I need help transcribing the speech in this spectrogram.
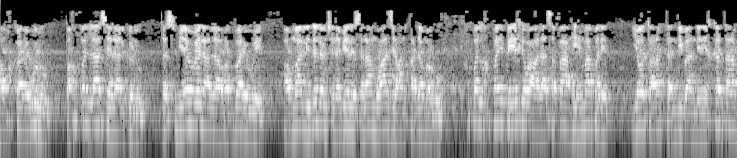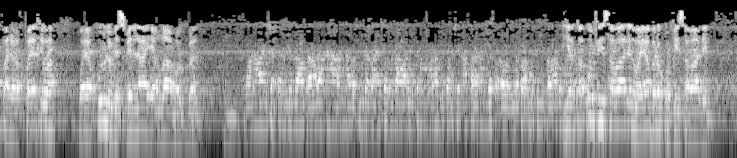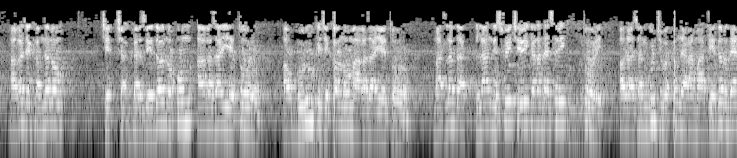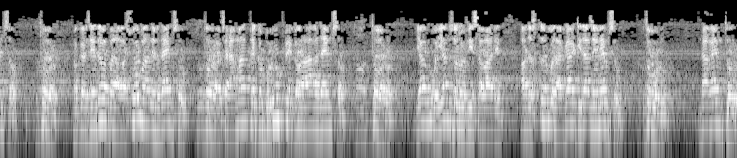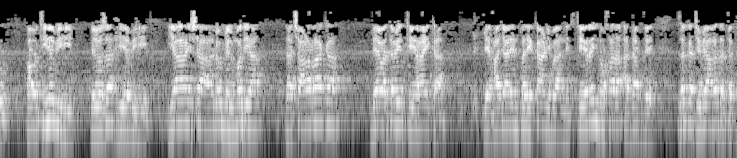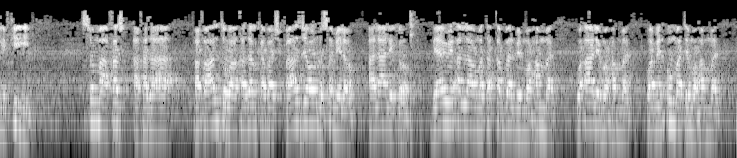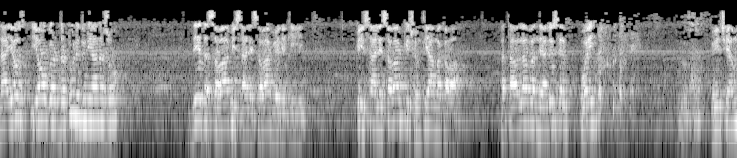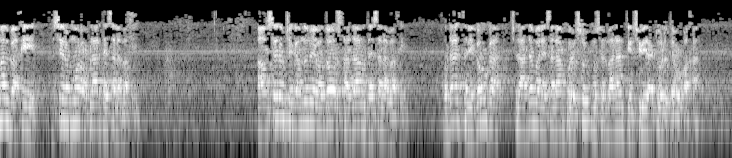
او خکرورو په خپل لاس اعلان کړو تسمیه ویل الله اکبر وی او ما لیدل چې نبی علیہ السلام واضعا قدمه خپل خپل په یخي او علی صفاحه ما پر یو طرف تندی باندې خکر طرف پر خپل یخي او ويقول بسم الله الله اکبر وعن عائشة رضي الله تعالى عنها أن رسول الله صلى الله عليه وسلم مر بكبش أقرن يطأ في سواد يطأ في سواد ويبرك في سواد هغه چې کمندنو چې ګرځیدو نو اوم هغه ځای تورو او برو کې چې کونو اوم هغه ځای تورو مطلب دا لاندې سوي چې وی کنه دا سوي توري او دا سنگون چې وکم دا را ماتې در دایم سو تور مگر زیده په هغه سو باندې دایم سو تور چې را ماتې کو بروک په کو هغه دایم سو تور یا و ينظر فی سواد او د سترګو دا ګاټی دا زینم سو تور دا غیم تور او تیه به یوزحی به یا عائشہ علم المدیا دا چاړه راکا بیا وته وی تیرای کا به حجرین پر کانی باندې تیرای نو خره ادب دی ځکه چې بیا غته تکلیف کیږي ثم اخذ اخذها ففعلت واخذ الكبش فازجو نسملو علالکو بیا وی اللهم تقبل من محمد وآل محمد ومن امه محمد دا یو یو ګرد ټول دنیا نشو دې ته ثواب ایصال ثواب ویل کیږي په ایصال ثواب کې شومتیا مکوا عطا الله باندې علي سے وای وی چې عمل باقی صرف مور او پلار ته سره باقی او صرف چې ګمنو یو دوه استادانو ته سره باقی خدا سره ګوګه چې آدم علی السلام پر رسول مسلمانان تیر شوی ټول ته وبخا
